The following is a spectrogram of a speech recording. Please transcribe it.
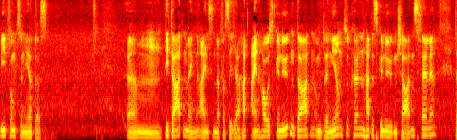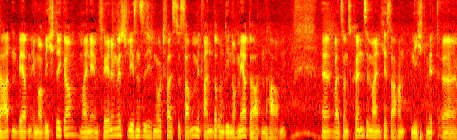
wie funktioniert das? Ähm, die Datenmengen einzelner Versicherer. Hat ein Haus genügend Daten, um trainieren zu können? Hat es genügend Schadensfälle? Daten werden immer wichtiger. Meine Empfehlung ist, schließen Sie sich notfalls zusammen mit anderen, die noch mehr Daten haben, äh, weil sonst können Sie manche Sachen nicht mit äh,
